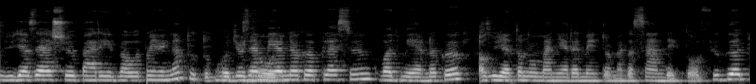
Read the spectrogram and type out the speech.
Ugye az első pár évben ott mi még nem tudtuk, hogy üzemmérnökök leszünk, vagy mérnökök. Az ugye a tanulmányi eredménytől meg a szándéktól függött.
